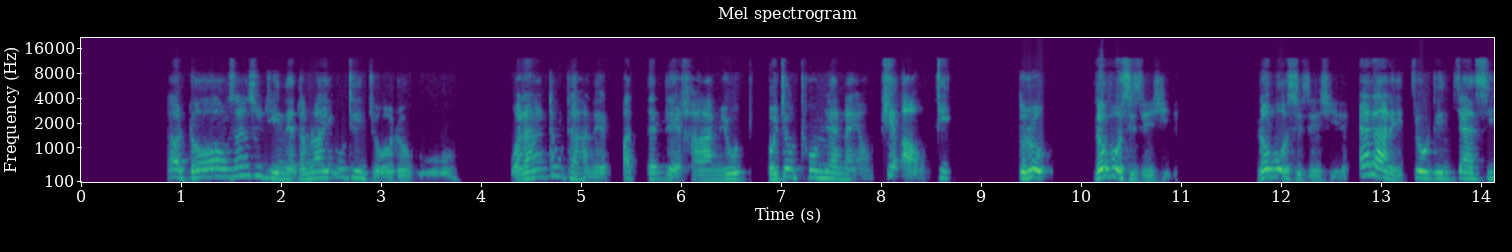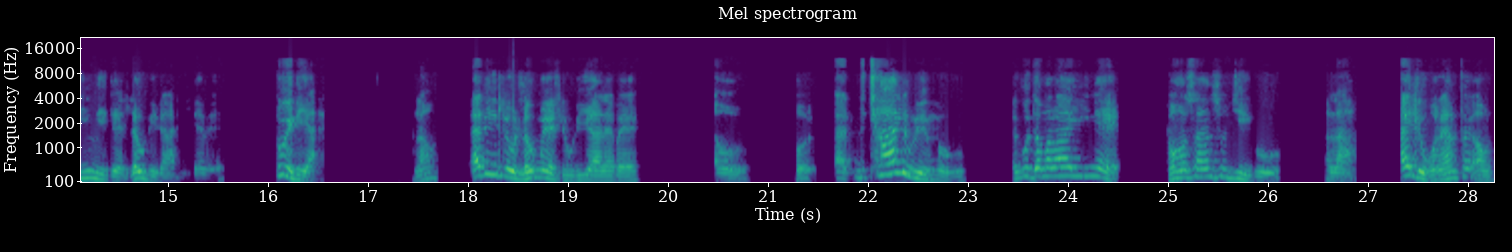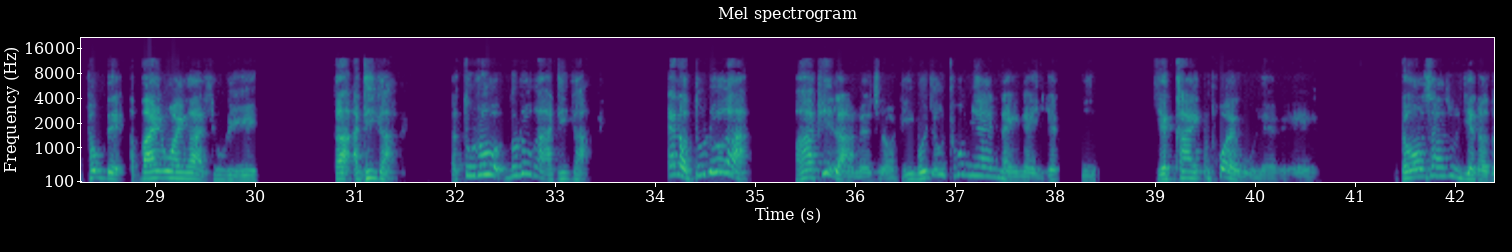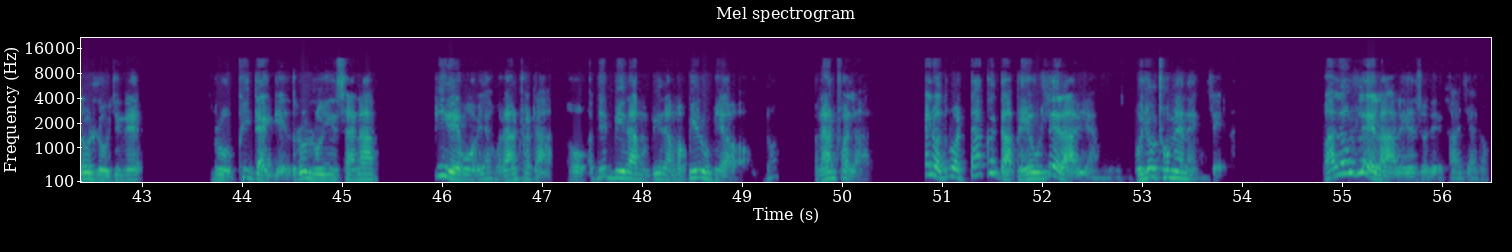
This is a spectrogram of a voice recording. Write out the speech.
တော့ဒေါ်အောင်ဆန်းစုကြည်နဲ့သမလာကြီးဦးထင်ကျော်တို့ကိုဝရန်ထုတ်တာနဲ့ပတ်သက်တဲ့ဟာမျိုးဘိုးချုပ်ထုံးမြတ်နိုင်အောင်ဖြစ်အောင်ဒီသူတို့လုပ်ဖို့အစီအစဉ်ရှိတယ် လုပ်ဖို့အစီအစဉ်ရှိတယ်အဲ့ဒါတွေကြိုတင်ကြံစည်နေတဲ့လုပ်နေတာတွေလည်းပဲတွေ့နေရတယ်နော်အဲ့ဒီလိုလုံးမဲ့လူတွေကလည်းပဲဟိုဟိုအတခြားလူတွေမဟုတ်ဘူးအခုသမရာကြီးနဲ့ဒေါ်ဆန်းစုကြည်ကိုဟလာအဲ့လိုဝရမ်းထွက်အောင်ထုတ်တဲ့အတိုင်းအဝိုင်းကလူတွေကအဓိကပဲသူတို့သူတို့ကအဓိကပဲအဲ့တော့သူတို့ကဘာဖြစ်လာမလဲဆိုတော့ဒီဘိုးချုပ်ထုံးမြတ်နိုင်တဲ့ရရခိုင်အဖွဲ့ကိုလည်းပဲ ဒေါ်ဆန်းစုကြည်ကတော့သူတို့လိုချင်တဲ့သူတို့ဖိတိုက်တယ်သူတို့လိုချင်ဆန္ဒပြည်တယ်ပေါ့ဗျာဝရမ်းထွက်တာဟိုအပြစ်ပေးတာမပေးတာမပေးလို့မရပါဘူးနော်ဝရမ်းထွက်လာတယ်အဲ့တော့သူတို့တက်ကွက်ကဘယ်ကိုလှည့်လာပြန်လဲဘိုးချုပ်ထုံးမြတ်နိုင်ကိုလှည့်လာဘာလို့လှည့်လာလဲဆိုတဲ့အခါကျတော့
